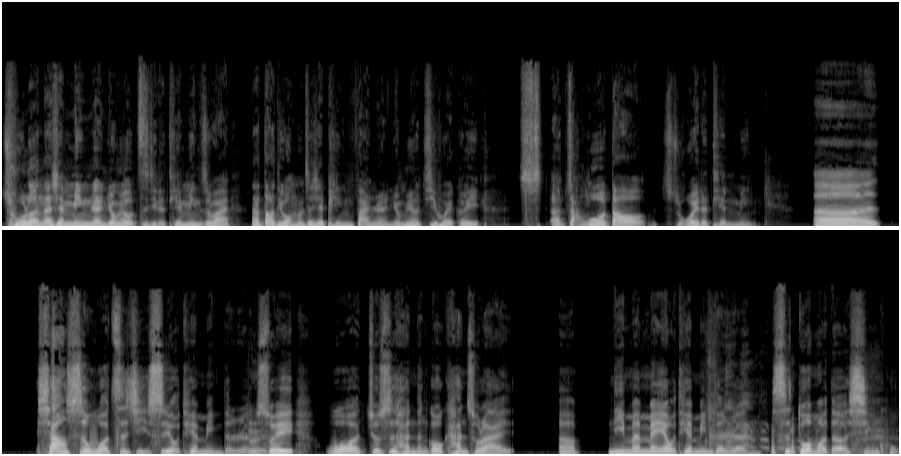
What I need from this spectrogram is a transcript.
除了那些名人拥有自己的天命之外，那到底我们这些平凡人有没有机会可以呃掌握到所谓的天命？呃，像是我自己是有天命的人，所以我就是很能够看出来。呃，你们没有天命的人 是多么的辛苦。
